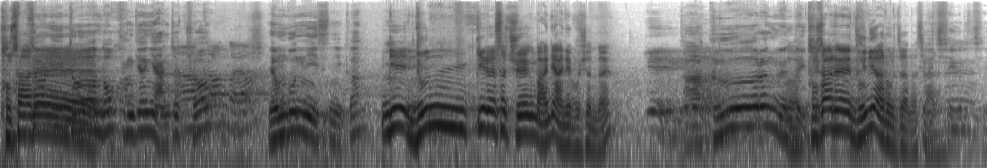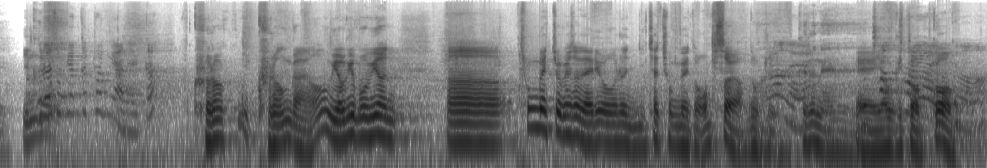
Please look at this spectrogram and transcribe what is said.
부산에 부산이 더녹 환경이 안 아, 좋죠? 그런가요? 염분이 있으니까. 예, 눈길에서 주행 많이 안 해보셨나요? 아, 그런 면도 어, 부산에 눈이 안 오잖아. 잘. 그렇지, 그렇지. 그래서 깨끗한 게 아닐까? 그러, 그런가요? 여기 보면 어, 총매 쪽에서 내려오는 2차 총매도 없어요. 녹이. 그러네. 그러네. 예, 차 여기도 차이가 없고 이렇게 나나?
